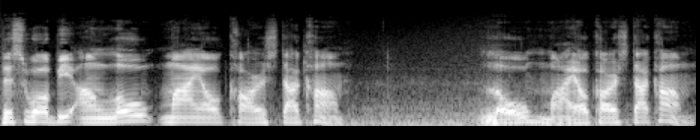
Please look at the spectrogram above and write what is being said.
This will be on lowmilecars.com lowmilecars.com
